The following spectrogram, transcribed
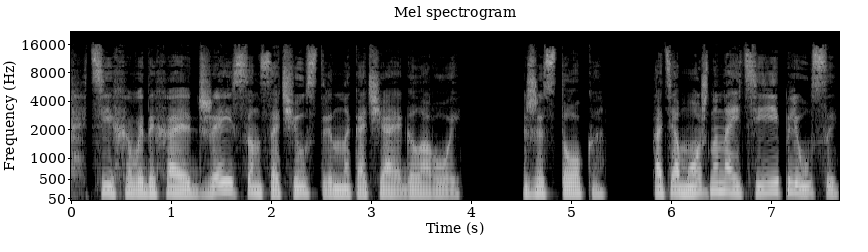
— тихо выдыхает Джейсон, сочувственно качая головой. «Жестоко. Хотя можно найти и плюсы.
